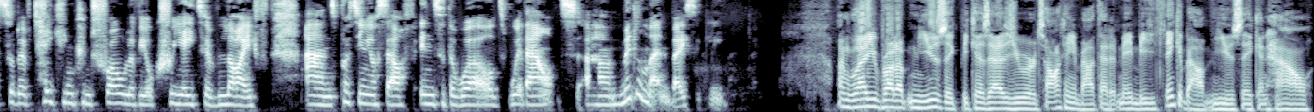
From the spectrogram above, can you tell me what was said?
sort of taking control of your creative life and putting yourself into the world without um, middlemen, basically. I'm glad you brought up music because as you were talking about that, it made me think about music and how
